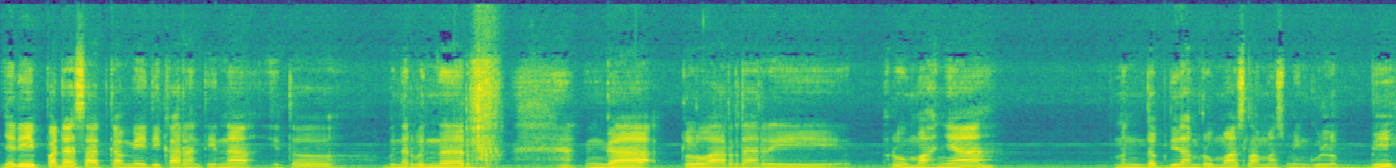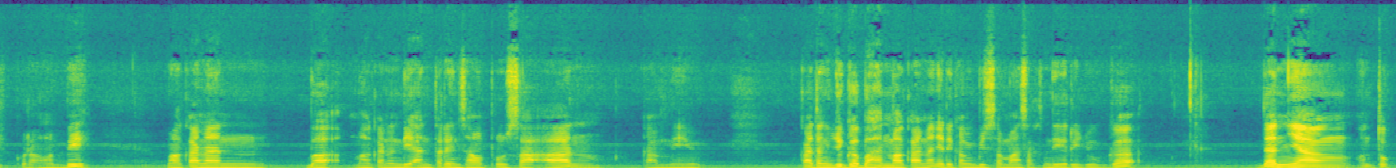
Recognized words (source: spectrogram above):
Jadi pada saat kami di karantina itu benar-benar enggak keluar dari rumahnya mendep di dalam rumah selama seminggu lebih kurang lebih. Makanan bak makanan dianterin sama perusahaan. Kami kadang juga bahan makanan jadi kami bisa masak sendiri juga. Dan yang untuk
